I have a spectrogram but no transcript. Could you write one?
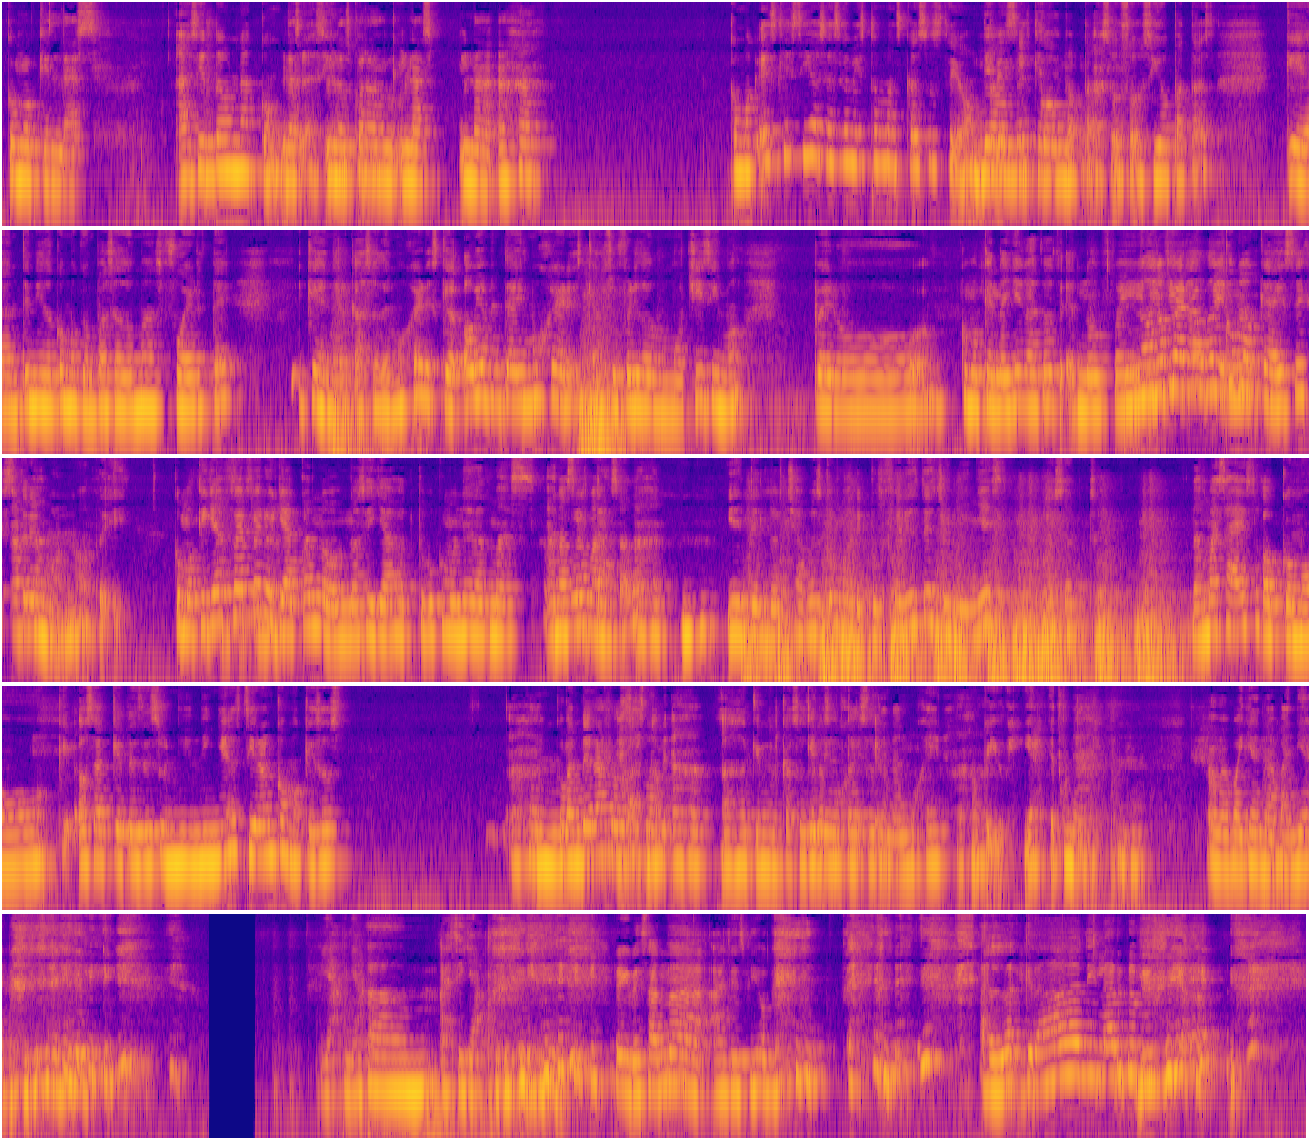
como que las... haciendo una las, comparación los, como para- que- las, la, ajá. Como que es que sí, o sea, se ha visto más casos de hombres, de- psicópatas o sociópatas que han tenido como que un pasado más fuerte que en el caso de mujeres, que obviamente hay mujeres que han sufrido muchísimo, pero Como que no ha llegado, no fue... no, han fue llegado rompe- como no. que a ese extremo, ¿no? De Como que ya fue, pero ya cuando, no sé, ya tuvo como una edad más más adulta. avanzada. Ajá. Y el de los chavos como de, pues fue desde su niñez. Exacto. Nada más a eso. O como, que, o sea, que desde su ni- niñez dieron como que esos Ajá. mm, banderas rojas, ¿no? Ajá. Ajá, que en el caso de las mujeres. que de las mujeres. Ajá. Ok, ok, ya, ya te. Ujú. No me vayan a bañar. ya, ya. Así ya. Regresando a, al desvío. al gran y largo desvío.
